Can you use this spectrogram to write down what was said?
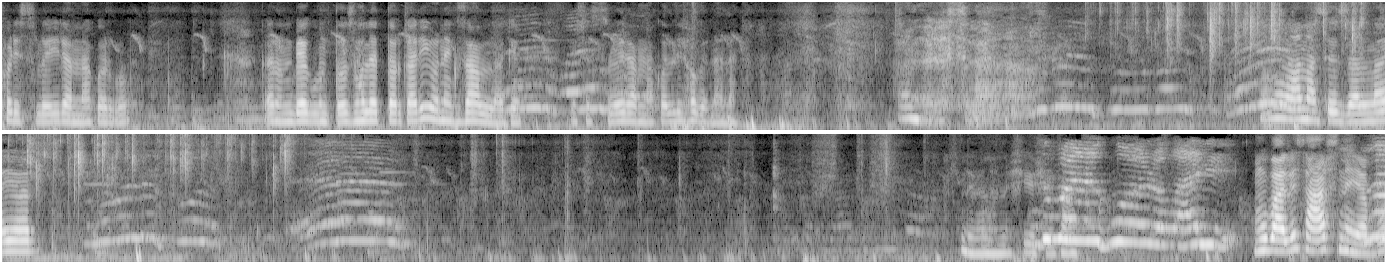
খড়িসলই রান্না করব। কারণ বেগুন তো ঝোলের তরকারি, অনেক জাল লাগে। এসে রান্না করলেই হবে না না। আমার আনাসের জাল নাই আর মোবাইলে চার্জ নেই আব্বু,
